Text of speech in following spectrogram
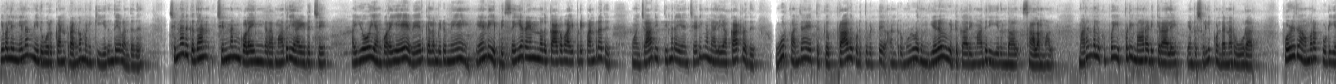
இவளின் நிலம் மீது ஒரு கண் ரங்கமணிக்கு இருந்தே வந்தது. சின்னதுக்கு தான் சின்னங்கொலைங்கிற மாதிரி ஆயிடுச்சே. ஐயோ என் குறையே வேர் கிளம்பிடுமே. ஏண்டி இப்படி செய்யறேன்னதுக்காகவா இப்படி பண்ணுறது உன் ஜாதி திமிர என் செடிங்க மேலேயா காட்டுறது? ஊர் பஞ்சாயத்துக்கு பிராது கொடுத்து விட்டு அன்று முழுவதும் இழவு வீட்டுக்காரி மாதிரி இருந்தால் சாலம்மாள். மரங்களுக்கு போய் இப்படி மாரடிக்கிறாளே என்று சொல்லிக்கொண்டனர் ஊரார். பொழுது அமரக்கூடிய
